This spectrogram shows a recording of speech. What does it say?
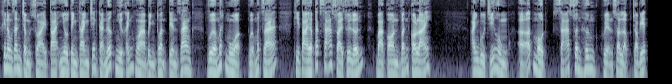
khi nông dân trồng xoài tại nhiều tỉnh thành trên cả nước như Khánh Hòa, Bình Thuận, Tiền Giang vừa mất mùa vừa mất giá, thì tại hợp tác xã xoài suối lớn, bà con vẫn có lãi. Anh Bùi Chí Hùng ở ấp 1, xã Xuân Hưng, huyện Xuân Lộc cho biết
